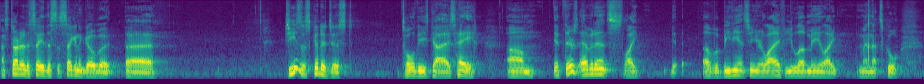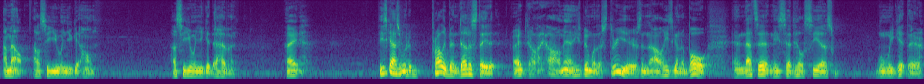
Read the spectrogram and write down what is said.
I started to say this a second ago, but uh, Jesus could have just told these guys, hey, um, if there's evidence like of obedience in your life, you love me, like man, that's cool. I'm out. I'll see you when you get home. I'll see you when you get to heaven. Right? These guys would have probably been devastated, right? They're like, oh man, he's been with us three years and now he's going to bolt, and that's it. And he said he'll see us when we get there.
